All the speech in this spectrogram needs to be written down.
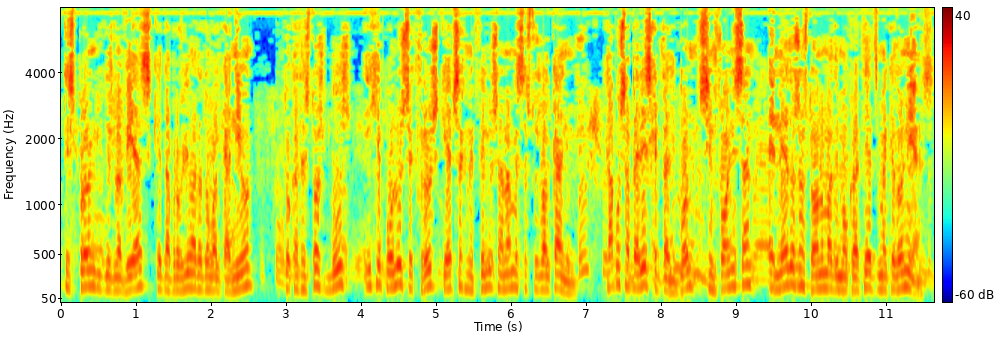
της πρώην Ιουγκοσλαβίας και τα προβλήματα των Βαλκανίων, το καθεστώς Μπούς είχε πολλούς εχθρούς και έψαχνε φίλους ανάμεσα στους Βαλκάνιους. Κάπως απερίσκεπτα λοιπόν συμφώνησαν, ενέδωσαν στο όνομα Δημοκρατία της Μακεδονίας.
